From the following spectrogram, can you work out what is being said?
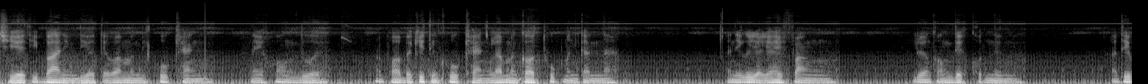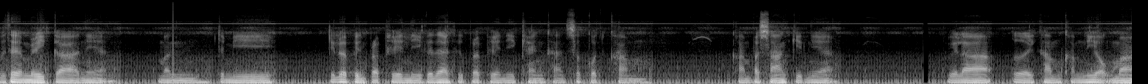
เชียร์ที่บ้านอย่างเดียว แต่ว่ามันมีคู่แข่ง ในห้องด้วย พอไปคิดถึงคู่แข่งแล้วมันก็ทุกข์เหมือนกันนะ อันนี้ก็อยากจะให้ฟังเรื่องของเด็กคนหนึ่ง ที่ประเทศอเมริกาเนี่ยมันจะมีที่เรียกเป็นประเพณีก็ได้คือประเพณีแข่งขันสะกดคำคำภาษาอังกฤษเนี่ยเวลาเอ่ยคำคำนี้ออกมา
